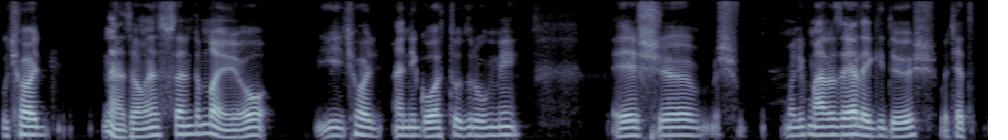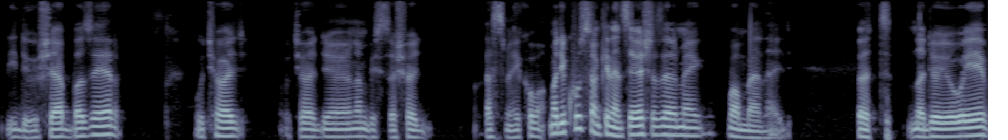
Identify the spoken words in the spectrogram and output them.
Úgyhogy nem tudom, ez szerintem nagyon jó, így, hogy ennyi gólt tud rúgni és, és mondjuk már azért elég idős, vagy hát idősebb azért, úgyhogy, úgyhogy nem biztos, hogy lesz még hova. Mondjuk 29 éves azért még van benne egy öt nagyon jó év,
